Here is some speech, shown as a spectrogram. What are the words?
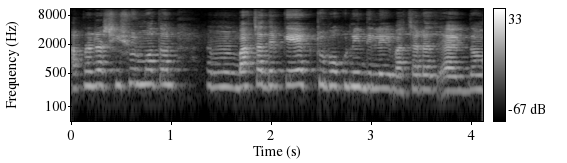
আপনারা শিশুর মতন বাচ্চাদেরকে একটু বকুনি দিলেই বাচ্চাটা একদম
